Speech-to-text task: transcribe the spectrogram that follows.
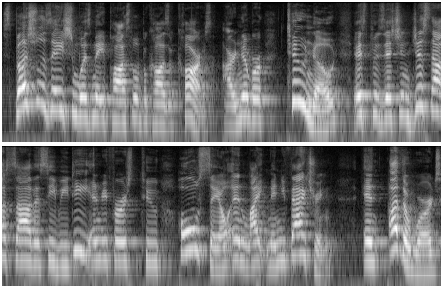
Specialization was made possible because of cars. Our number two node is positioned just outside the CBD and refers to wholesale and light manufacturing. In other words,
